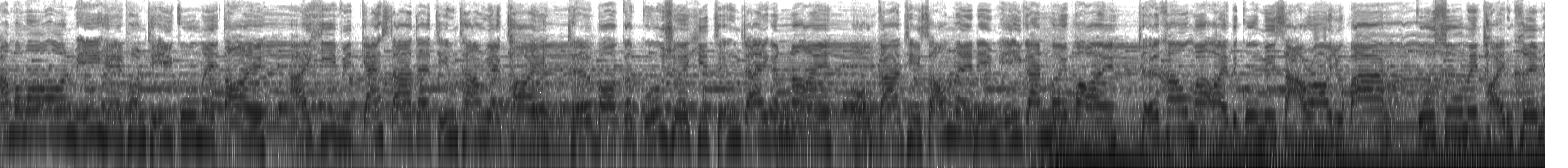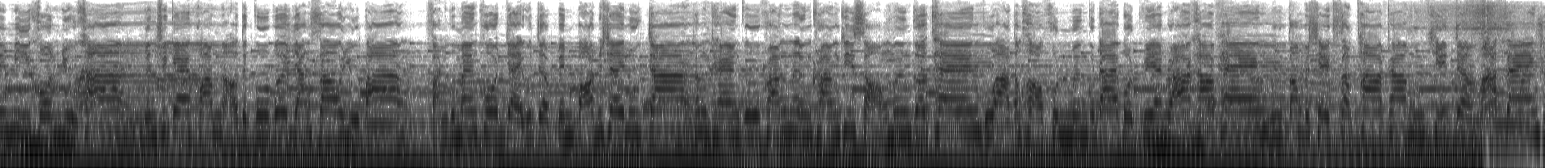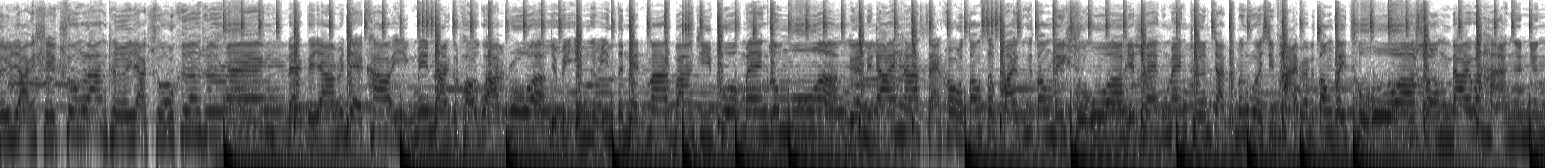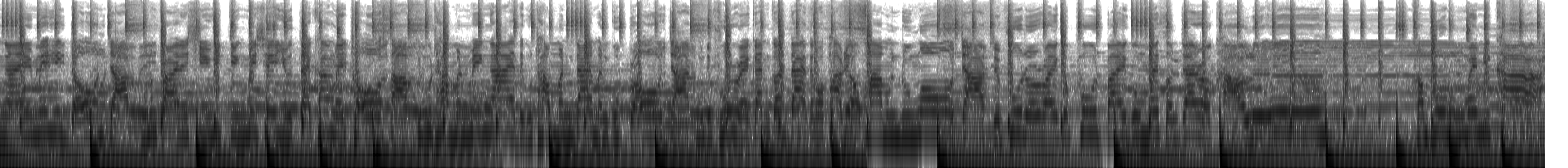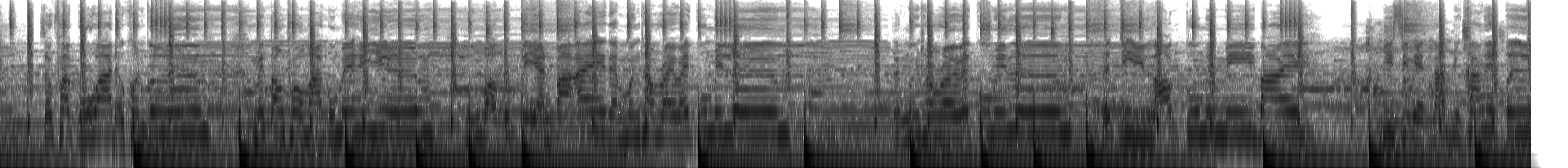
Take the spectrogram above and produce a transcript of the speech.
ามามอนมีเหตุผลที่กูไม่ต่อยไอคีบิดแก๊งสตาร์แต่ทีมทางเรียกถอย เธอบอกกับกูช่วยคิดถึงใจกันหน่อย โอกาสที่สองไม่ได้มีกันบ่อยๆ เธอเข้ามาอ่อยแต่กูมีสาวรออยู่บ้าน กูสู้ไม่ถอยถึงเคยไม่มีคนอยู่ข้างเงินช่วยแก้ความเหงาแต่กูก็ยังเศร้าอยู่บ้าง ฝันกูแม่งโคตรใหญ่กูจะเป็นบอสไม่ใช่ลูกจ้างทั้งแทงกูครั้งหนึ่งครั้งที่สองมึงก็แทง กูอาจต้องขอบคุณมึงกูได้บทเรียนราคาแพง มึงต้องไปเช็คสภาพถ้ามึงคิดจะมาแซงเธออยากให้เช็คช่วงล่างเธออยากโชว์เครื่องเธอแรงแดกแต่ยาไม่แดกข้าวอีกไม่นานก็เพราะกวาดรั่วอย่าไปอินกับอินเทอร์เน็ตมากบางทีพวกแม่งก็มัว เดือนนี้ได้ห้าแสนครอบครัวต้องสบายกูแค่ต้อง make sure เย็ดแม่กูแม่งเทินจัดกูแม่งรวยชิบหายไปไม่ต้องไปทัวร์กูชมได้ว่าหาเงินยังไงไม่ให้โดนจับกูต้องกลายในชีวิตจริงไม่ใช่อยู่แต่ข้างในโทรศัพท์ที่กูทำมันไม่ง่าย แต่กูทำมันได้เหมือนกูโปรจัดมึงจะพูดอะไรกันก็ ว่าภาพที่ออกมามึงดูโง่จัดจะพูดอะไรก็พูดไปกูไม่สนใจหรอกข่าวลือคำพูดมึงไม่มีค่า สักพักกูว่าเดี๋ยวคนก็ลืม ไม่ต้องโทรมากูไม่ให้ยืม มึงบอกกูเปลี่ยนไป แต่มึงทำไรไว้กูไม่ลืม แต่มึงทำไรไว้กูไม่ลืม และจีล็อกกูไม่มีใบ 21 นัดอยู่ข้างในปืน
